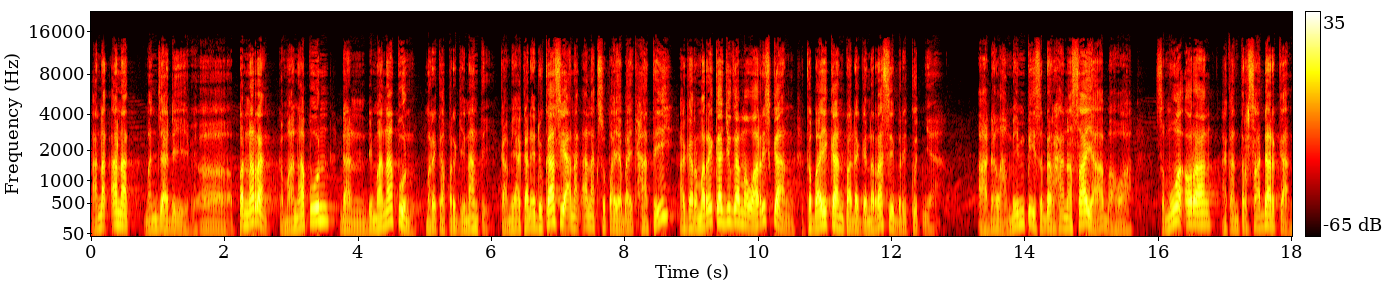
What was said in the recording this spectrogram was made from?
anak-anak menjadi uh, penerang ke mana pun dan di mana pun mereka pergi nanti. Kami akan edukasi anak-anak supaya baik hati agar mereka juga mewariskan kebaikan pada generasi berikutnya. Adalah mimpi sederhana saya bahwa semua orang akan tersadarkan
